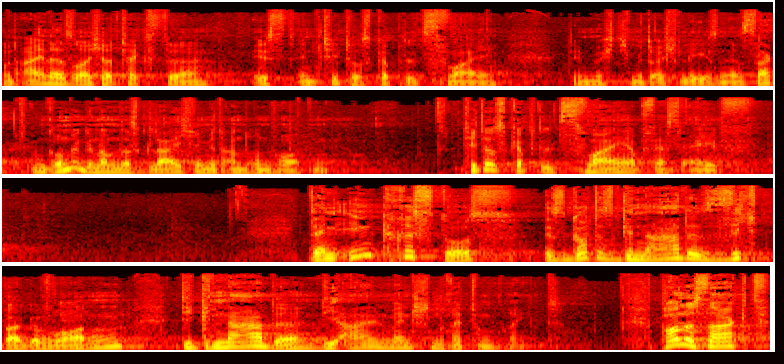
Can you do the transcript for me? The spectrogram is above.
Und einer solcher Texte ist in Titus Kapitel 2. Den möchte ich mit euch lesen. Er sagt im Grunde genommen das Gleiche mit anderen Worten. Titus Kapitel 2 ab Vers 11. Denn in Christus ist Gottes Gnade sichtbar geworden, die Gnade, die allen Menschen Rettung bringt. Paulus sagt,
